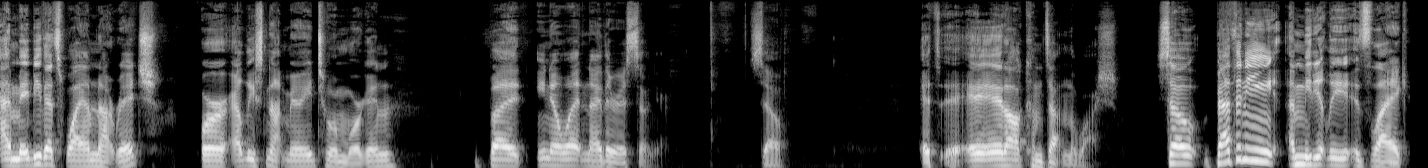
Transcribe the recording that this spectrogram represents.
And maybe that's why I'm not rich, or at least not married to a Morgan. But you know what? Neither is Sonja. So it's it, it all comes out in the wash. So Bethenny immediately is like,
